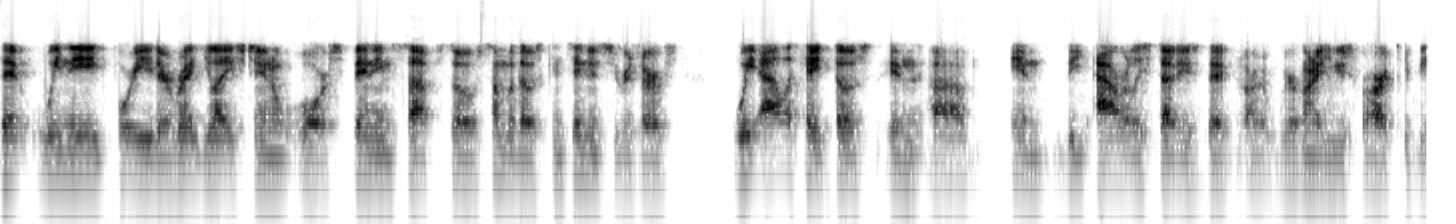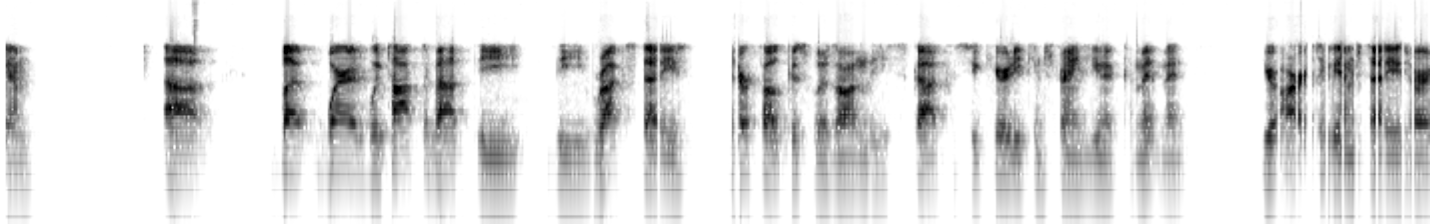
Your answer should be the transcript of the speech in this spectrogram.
that we need for either regulation or spinning stuff. So some of those contingency reserves, we allocate those in uh, in the hourly studies that are, we're going to use for RTBM. Uh, but whereas we talked about the, the RUC studies, their focus was on the SCUC, Security Constrained Unit Commitment. Your RTBM studies are a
